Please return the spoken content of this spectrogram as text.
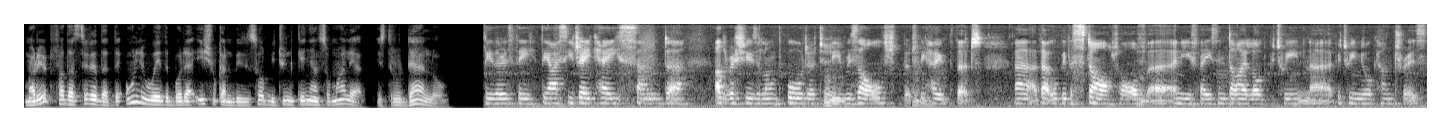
Marriott further stated that the only way the border issue can be resolved between Kenya and Somalia is through dialogue. There is the, the ICJ case and uh, other issues along the border to mm. be resolved, but we hope that uh, that will be the start of uh, a new phase in dialogue between, uh, between your countries.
